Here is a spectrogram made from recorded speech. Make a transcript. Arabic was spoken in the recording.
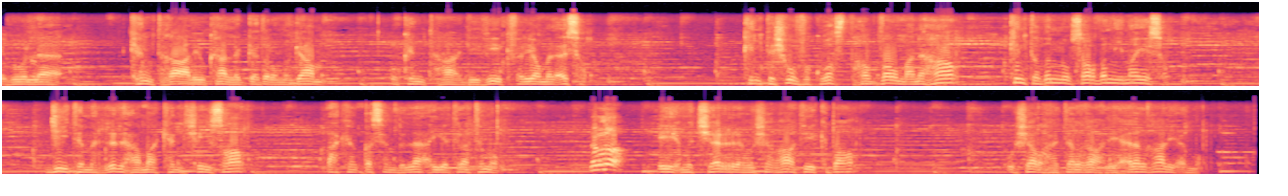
يقول كنت غالي وكان لك قدر ومقام وكنت هادي فيك في اليوم العسر كنت أشوفك وسط هالظلمة نهار كنت أظن وصار ظني ما يسر. جيت أمررها ما كان شي صار لكن قسم بالله عيت لا تمر. يلا. إيه متشرة وشرهاتي كبار وشرهة الغالي على الغالي عمر.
